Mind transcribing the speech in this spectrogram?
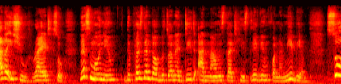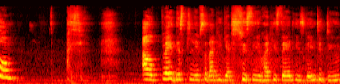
other issue, right? So this morning, the president of Botswana did announce that he's leaving for Namibia. So I'll play this clip so that you get to see what he said he's going to do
